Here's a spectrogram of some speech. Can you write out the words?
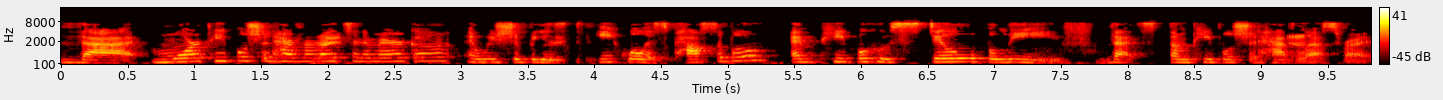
that more people should have rights in America and we should be as equal as possible, and people who still believe that some people should have less rights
